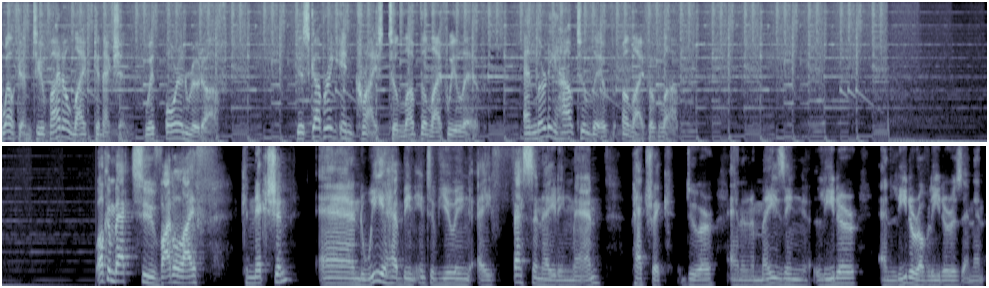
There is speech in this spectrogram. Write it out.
Welcome to Vital Life Connection with Orrin Rudolph. Discovering in Christ to love the life we live and learning how to live a life of love. Welcome back to Vital Life Connection. And we have been interviewing a fascinating man, Patrick Doer, and an amazing leader and leader of leaders and an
